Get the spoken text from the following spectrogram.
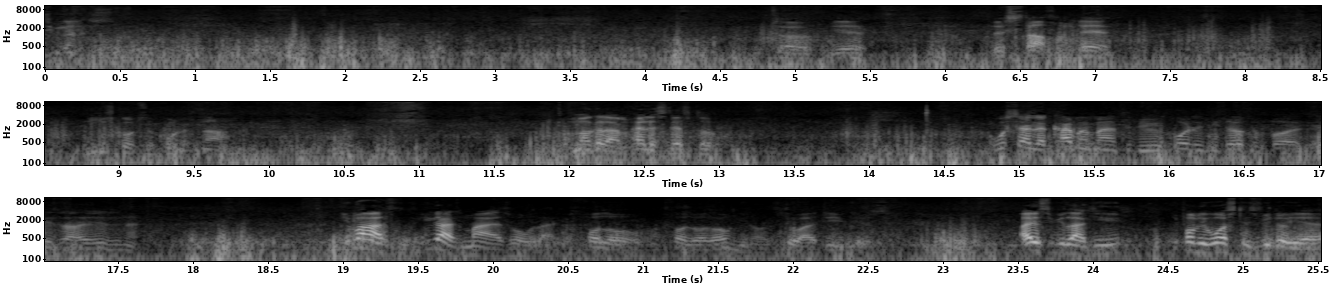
To be honest. So yeah, let's start from there. Me just go to the corners now. I'm not gonna, lie, I'm hella stiff though. I wish I had a cameraman to be recording me joking, but it is how it is, isn't it? You might, you guys might as well like follow, follow along, you know, do what I do because I used to be like you. You probably watched this video, yeah.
